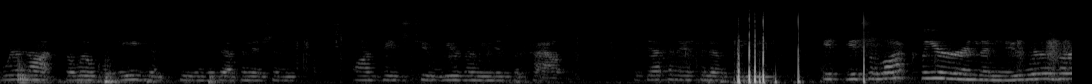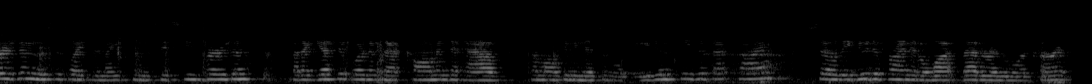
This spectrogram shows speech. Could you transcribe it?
We're not the local agency in the definitions on page two, we're the municipality. The definition of the, it, it's a lot clearer in the newer version, this is like the nineteen sixties version, but I guess it wasn't that common to have the multi-municipal agencies at that time. So they do define it a lot better in the more current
